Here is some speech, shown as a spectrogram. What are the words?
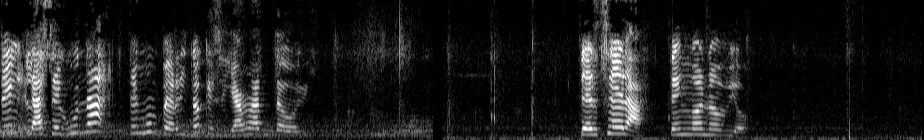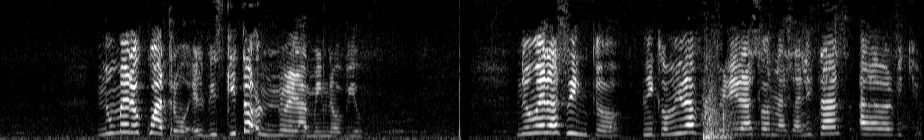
Ten- la segunda, tengo un perrito que se llama Toy. Tercera, tengo novio. Número 4, el bisquito no era mi novio. Número 5, mi comida preferida son las alitas a la barbecue.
